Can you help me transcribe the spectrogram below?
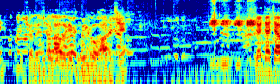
দিতে আসছি বলি চলো চালাও ওই ঘুরবো ভাবছে যা যা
